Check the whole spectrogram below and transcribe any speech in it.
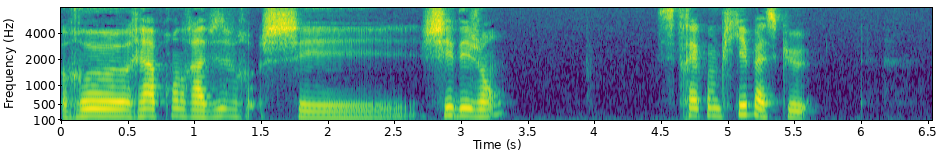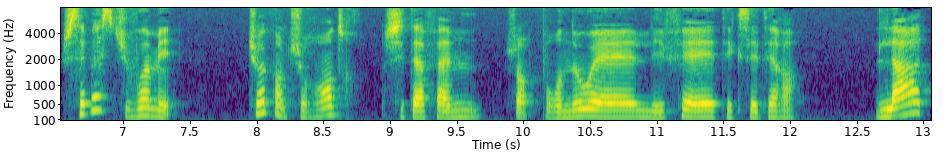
réapprendre à vivre chez, chez des gens, c'est très compliqué parce que je sais pas si tu vois, mais tu vois, quand tu rentres chez ta famille, genre pour Noël, les fêtes, etc., là,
